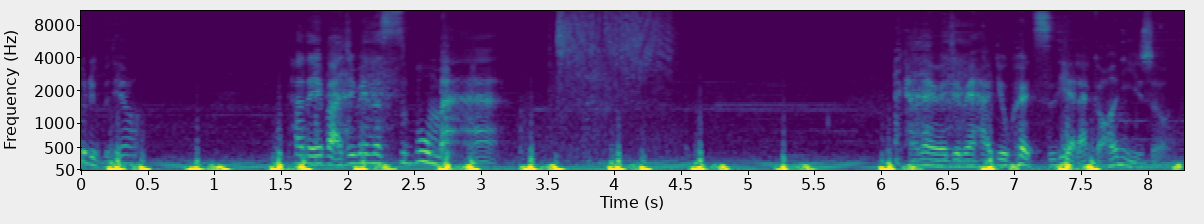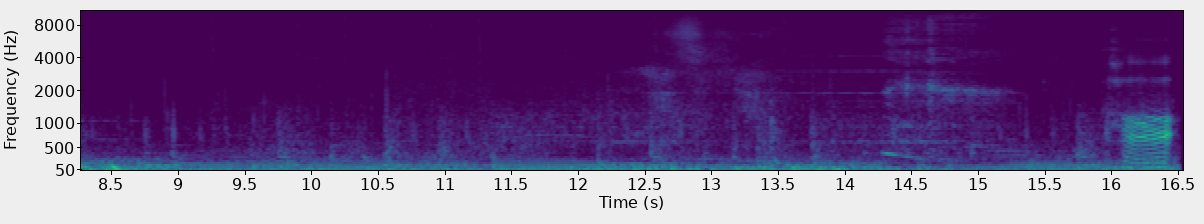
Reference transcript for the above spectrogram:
处理不掉，他得把这边的丝布满。勘探员这边还丢块磁铁来搞你一手。好，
